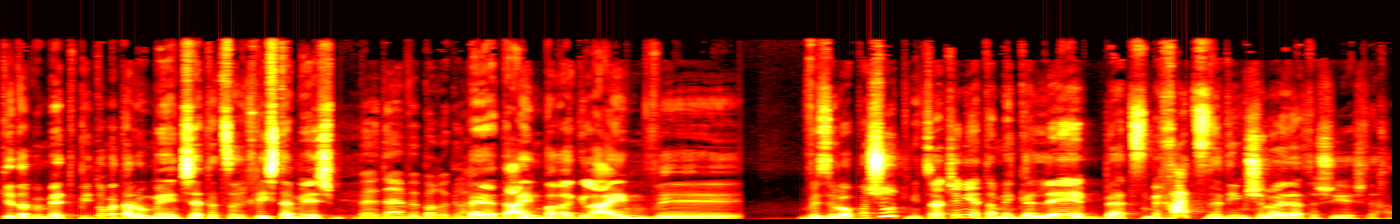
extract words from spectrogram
כי אתה באמת, פתאום אתה לומד שאתה צריך להשתמש... בידיים וברגליים. בידיים, ברגליים, ו... וזה לא פשוט. מצד שני, אתה מגלה בעצמך צדדים שלא ידעת שיש לך.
